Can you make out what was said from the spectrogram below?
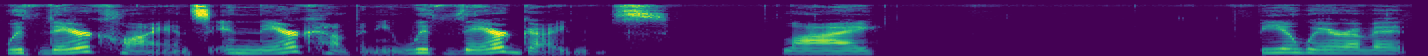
with their clients, in their company, with their guidance. Lie. Be aware of it.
